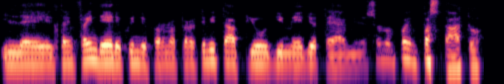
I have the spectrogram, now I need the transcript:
il, il time frame daily, quindi per un'operatività più di medio termine. Sono un po' impastato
